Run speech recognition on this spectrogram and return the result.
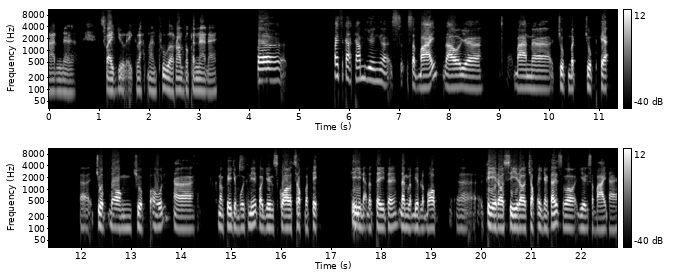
បានស្វែងយល់អីខ្លះបានធូរអារម្មណ៍ប៉ុណ្ណាដែរ អឺបេសកកម្មយើងសបាយដោយបានជួបមិត្តជួបភ័ក្រជួបបងជួបប្អូនក្នុងពេលជាមួយគ្នាក៏យើងស្គាល់ស្រុកប្រទេសគេអ្នកដតីទៅដឹងរបៀបរបបគេរកស៊ីរកចុកអីចឹងទៅក៏យើងសប្បាយដែរ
